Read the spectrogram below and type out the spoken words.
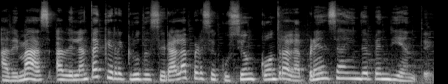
Además, adelanta que recrudecerá la persecución contra la prensa independiente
